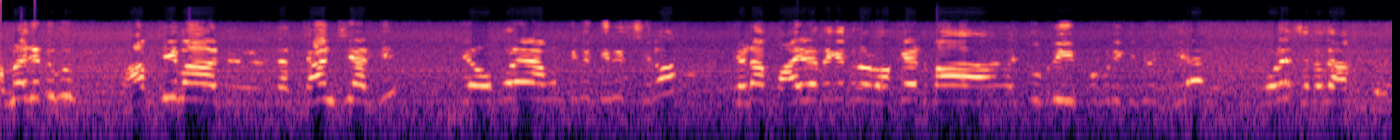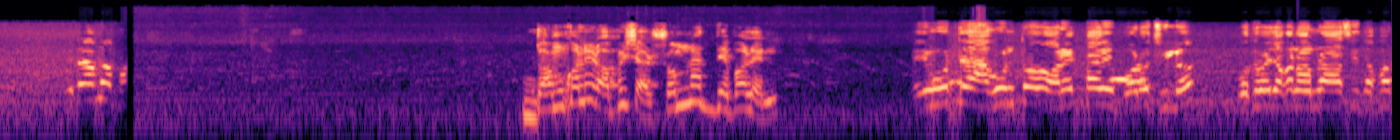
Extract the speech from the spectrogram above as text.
আমরা যেটুকু ভাবছি বা জানছি আর কি, যে ওপরে এমন কিছু জিনিস ছিল, যেটা বাইরে থেকে কোনো রকেট বা ওই টুকরি ফুকরি কিছু দিয়ে পড়ে সেটাতে আগুন চলে যায় এটা আমরা দমকলের অফিসার সোমনাথ দে বলেন, এই মুহূর্তে আগুন তো অনেকটাই বড় ছিল। প্রথমে যখন আমরা আসি তখন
